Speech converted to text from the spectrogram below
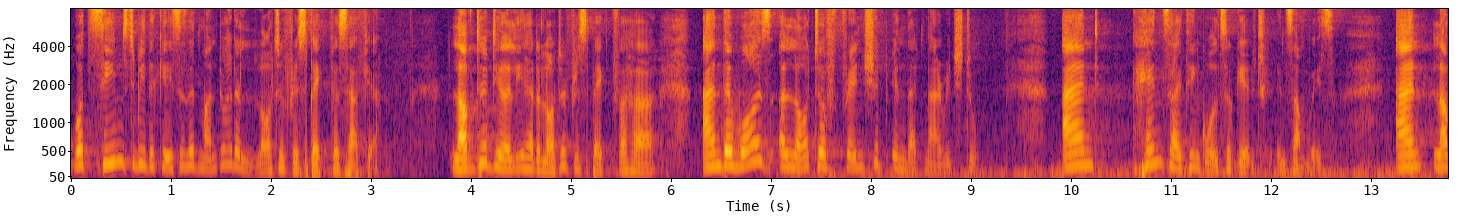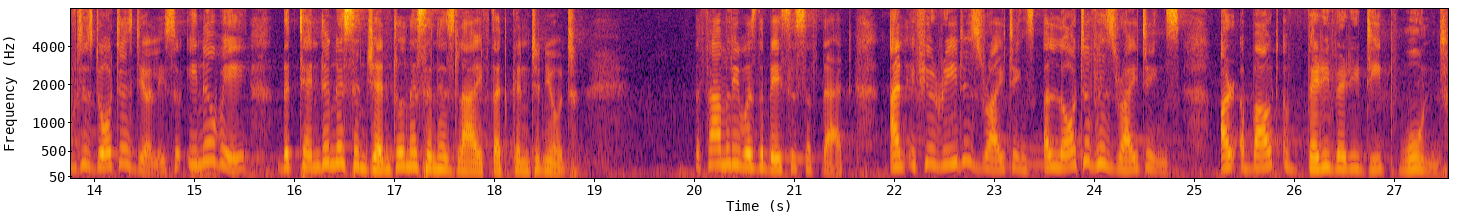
what seems to be the case is that Manto had a lot of respect for Safia loved her dearly, had a lot of respect for her, and there was a lot of friendship in that marriage too. And hence, I think, also guilt in some ways. And loved his daughters dearly. So, in a way, the tenderness and gentleness in his life that continued. The family was the basis of that. And if you read his writings, a lot of his writings are about a very, very deep wound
